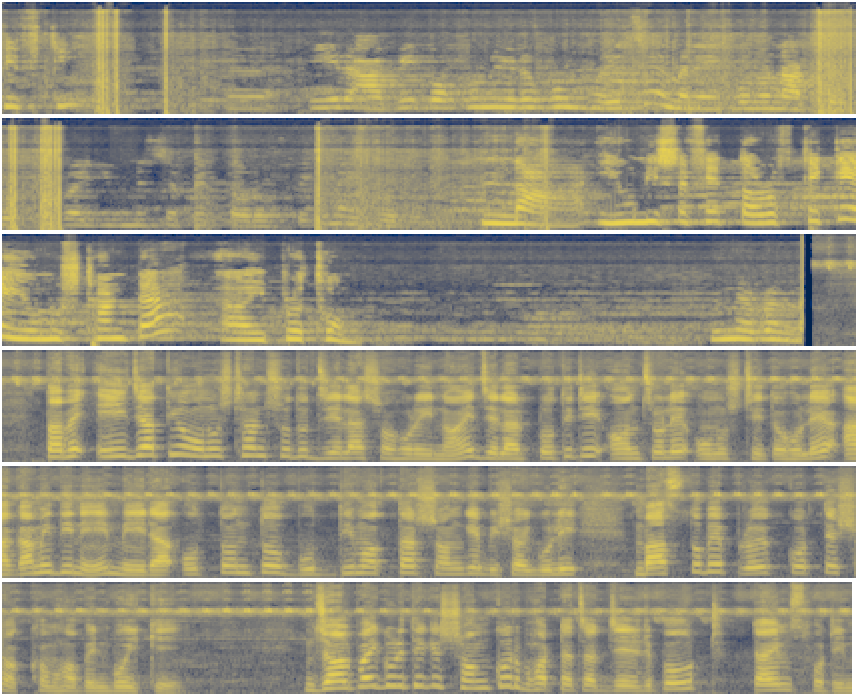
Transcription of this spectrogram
fifty এর আগে কখনো এরকম হয়েছে? মানে কোনো নাট্যগোষ্ঠী বা ইউনিসেফের তরফ থেকে না এই প্রথম না ইউনিসেফের তরফ থেকে এই অনুষ্ঠানটা এই প্রথম। তবে এই জাতীয় অনুষ্ঠান শুধু জেলা শহরেই নয় জেলার প্রতিটি অঞ্চলে অনুষ্ঠিত হলে আগামী দিনে মেয়েরা অত্যন্ত বুদ্ধিমত্তার সঙ্গে বিষয়গুলি বাস্তবে প্রয়োগ করতে সক্ষম হবেন বইকে। জলপাইগুড়ি থেকে শঙ্কর ভট্টাচার্যের রিপোর্ট টাইমস ফোর্টিন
